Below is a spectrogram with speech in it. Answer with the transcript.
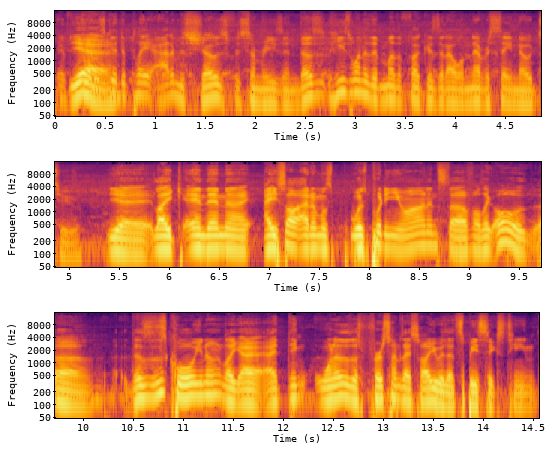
It Yeah. feels good to play Adam's shows for some reason. Those he's one of the motherfuckers that I will never say no to. Yeah, like, and then uh, I saw Adam was was putting you on and stuff. I was like, oh, uh, this, this is cool, you know. Like, I, I think one of the first times I saw you was at Space 16th.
